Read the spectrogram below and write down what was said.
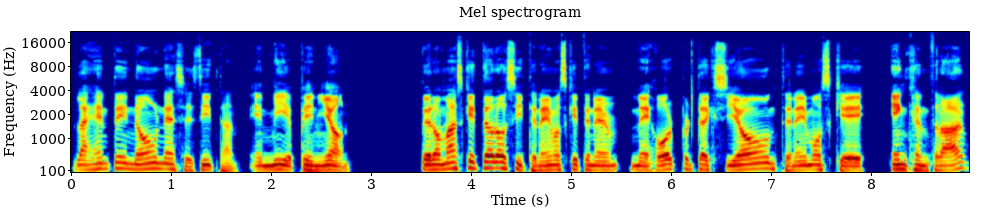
la gente no necesitan, en mi opinión. Pero más que todo, sí, tenemos que tener mejor protección, tenemos que encontrar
